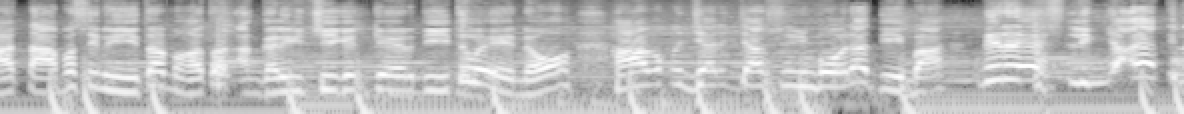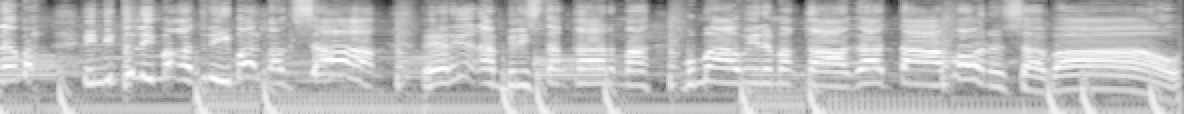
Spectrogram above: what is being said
At tapos sinita mga tol, ang galing chicken care dito eh, no? Hawak ng Janet Jackson yung bola, di ba? Ni-wrestling niya, kaya tinaba, hindi tuloy makadribal, bagsak. Pero yun, ang bilis ng karma, bumawi naman kagad, tapo ng sabaw.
